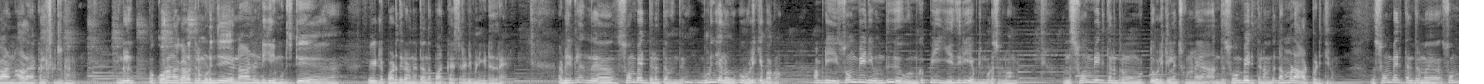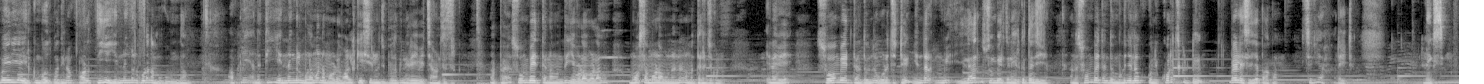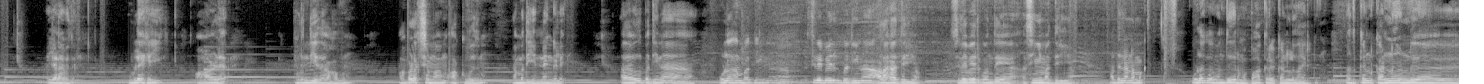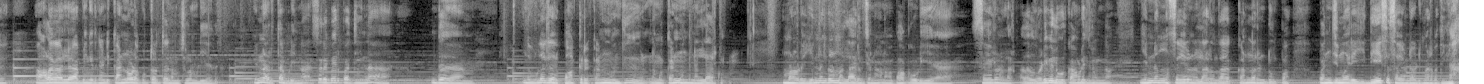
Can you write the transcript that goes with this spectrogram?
கா நாளை கழிச்சிக்கிட்டு இருக்காங்க. எங்களுக்கு இப்போ கொரோனா காலத்தில் முடிஞ்சு நானும் டிகிரி முடிச்சுட்டு வீட்டில் படுத்து கிடந்துட்டு அந்த பாட்காஸ்ட் ரெடி பண்ணிக்கிட்டு இருக்கிறேன். அப்படி இருக்கல இந்த சோம்பேறித்தனத்தை வந்து முடிஞ்ச அளவுக்கு ஒழிக்க பார்க்கணும். அப்படி சோம்பேறி வந்து ஒரு மிகப்பெரிய எதிரி அப்படின்னு கூட சொல்லுவாங்க. அந்த சோம்பேறித்தனத்தை நம்ம விட்டு ஒழிக்கலன்னு வச்சுக்கோங்களேன் அந்த சோம்பேறித்தனம் வந்து நம்மளை ஆட்படுத்திடும் அந்த சோம்பேறித்தனத்தை நம்ம சோம்பேறியாக இருக்கும்போது பார்த்திங்கன்னா பல தீய எண்ணங்கள் கூட நமக்கு உண்டாகும். அப்படி அந்த தீய எண்ணங்கள் மூலமாக நம்மளோட வாழ்க்கையை சிரிஞ்சு போகிறதுக்கு நிறையவே சான்சஸ் இருக்குது அப்போ சோம்பேறித்தனம் வந்து எவ்வளோ மோசமான ஒன்றுன்னு நம்ம தெரிஞ்சுக்கணும். எனவே சோம்பேறித்தனத்தை வந்து ஒழிச்சிட்டு எந்த எல்லாருக்கும் சோம்பேறித்தனம் இருக்கத்தான் செய்யும். அந்த சோம்பேறித்தனத்தை முடிஞ்ச அளவுக்கு கொஞ்சம் குறைச்சிக்கிட்டு வேலை செய்ய பார்க்கணும். சரியா? ரைட் நெக்ஸ்ட் ஏழாவது. உலகை ஆழ பொருந்தியதாகவும் அவலட்சணமாகவும் ஆக்குவதும் நமது எண்ணங்களே. அதாவது பார்த்திங்கன்னா உலகம் பார்த்திங்கன்னா சில பேருக்கு பார்த்திங்கன்னா அழகாக தெரியும். சில பேருக்கு வந்து அசிங்கமாக தெரியும். அதெல்லாம் நமக்கு உலகம் வந்து நம்ம பார்க்குற கண்ணில் தான் இருக்குது அது கண் கண் வந்து அழகாக இல்லை அப்படிங்கிறதுக்காண்டி கண்ணோட குற்றத்தை நம்ம சொல்ல முடியாது. என்ன அர்த்தம் அப்படின்னா சில பேர் பார்த்திங்கன்னா இந்த இந்த உலக பார்க்குற கண் வந்து நம்ம கண் வந்து நல்லா இருக்கும். நம்மளோட எண்ணங்களும் நல்லா இருந்துச்சுன்னா நம்ம பார்க்கக்கூடிய செயலும் நல்லாயிருக்கும் அதாவது வடிவேல் ஒரு காமெடி சொன்னீங்கன்னா எண்ணமும் செயலும் நல்லா இருந்தால் கண்ணை ரெண்டும் ப பஞ்சு மாதிரி தேச சாயண்டா அப்படி மாதிரி பார்த்தீங்களா?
